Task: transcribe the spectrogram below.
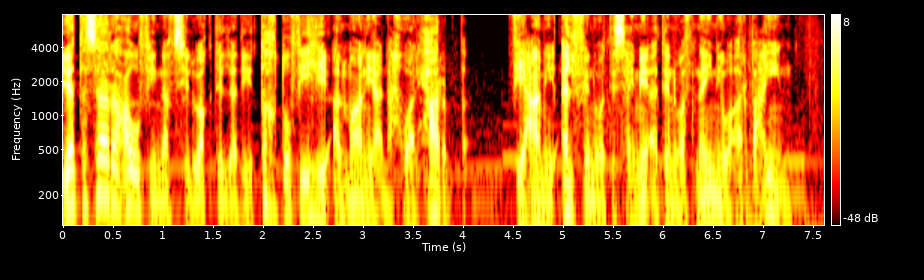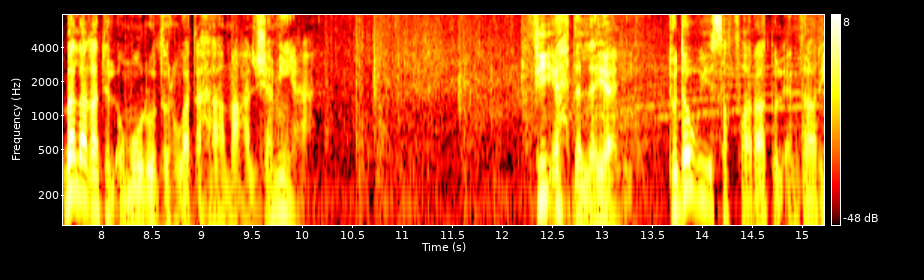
يتسارع في نفس الوقت الذي تخطو فيه ألمانيا نحو الحرب. في عام 1942 بلغت الأمور ذروتها مع الجميع. في إحدى الليالي تدوي صفارات الإنذار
